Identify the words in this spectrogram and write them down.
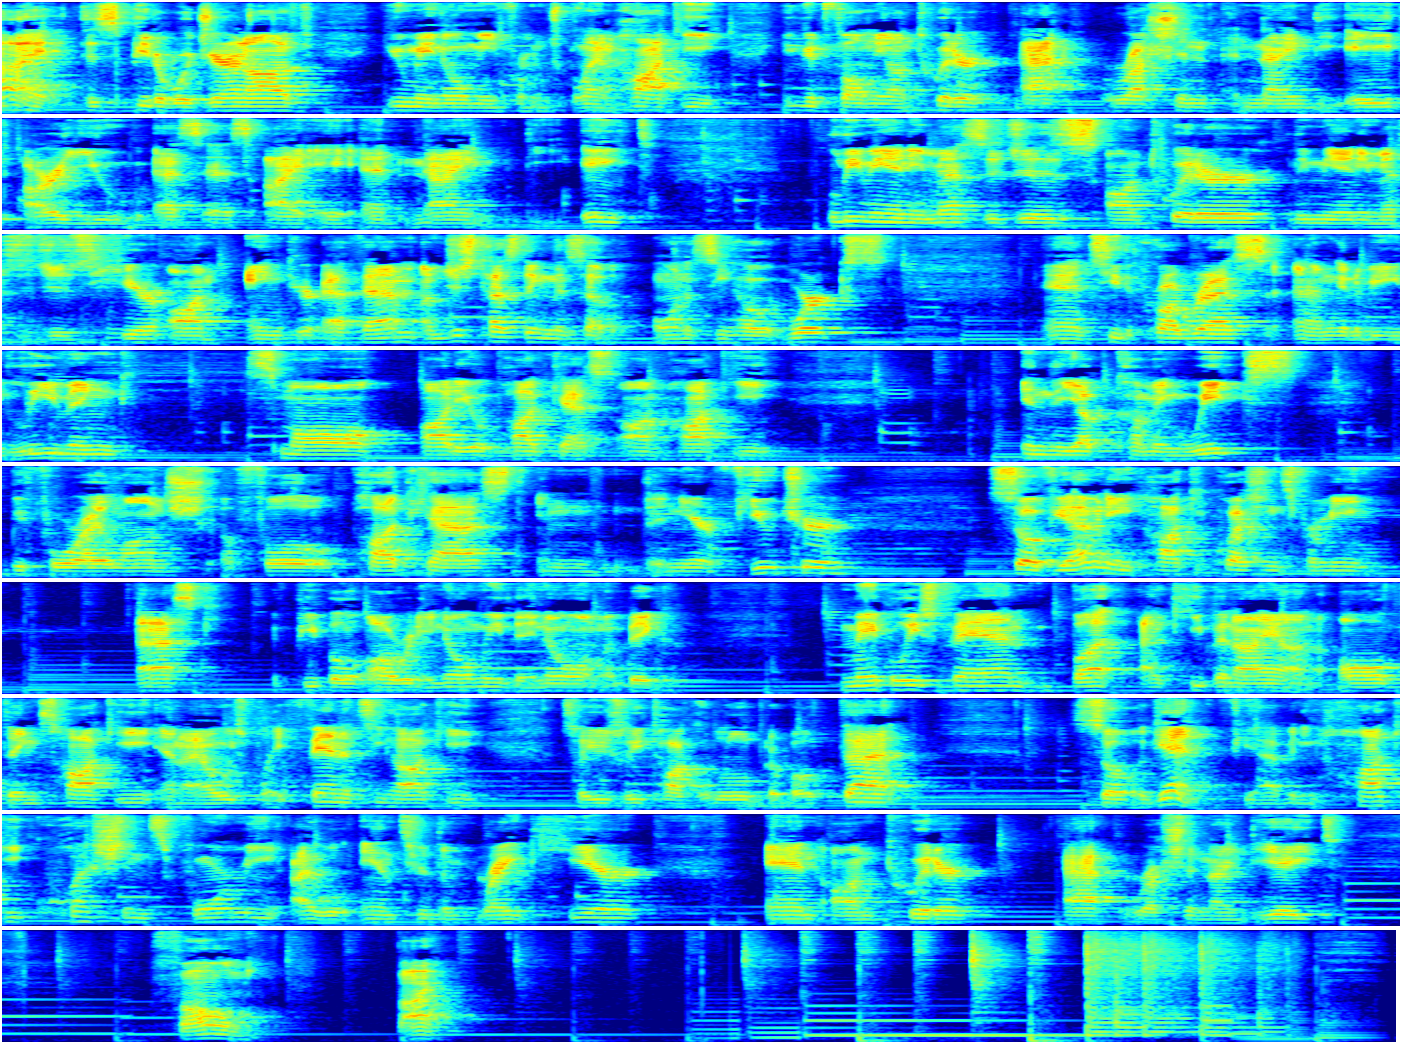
Hi, this is Peter Wojernov. You may know me from Jablam Hockey. You can follow me on Twitter at Russian98, R U S S I A N 98. Leave me any messages on Twitter. Leave me any messages here on Anchor FM. I'm just testing this out. I want to see how it works and see the progress. And I'm going to be leaving small audio podcasts on hockey in the upcoming weeks before I launch a full podcast in the near future. So if you have any hockey questions for me, ask. If people already know me, they know I'm a big Maple Leafs fan, but I keep an eye on all things hockey and I always play fantasy hockey. So I usually talk a little bit about that. So again, if you have any hockey questions for me, I will answer them right here and on Twitter at Russian98. Follow me. Bye.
